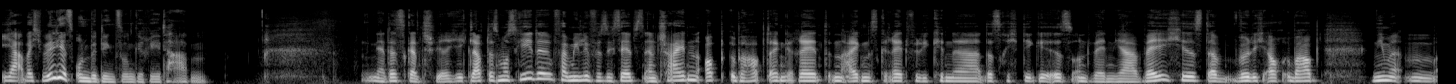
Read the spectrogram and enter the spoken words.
ja, aber ich will jetzt unbedingt so ein Gerät haben? Ja, das ist ganz schwierig. Ich glaube, das muss jede Familie für sich selbst entscheiden, ob überhaupt ein Gerät, ein eigenes Gerät für die Kinder das Richtige ist und wenn ja, welches. Da würde ich auch überhaupt niemandem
